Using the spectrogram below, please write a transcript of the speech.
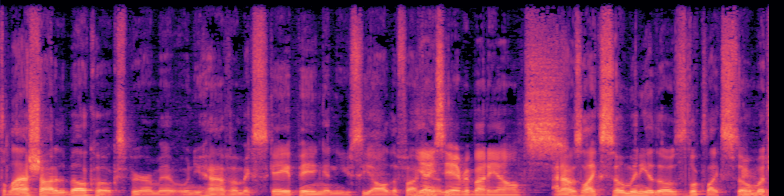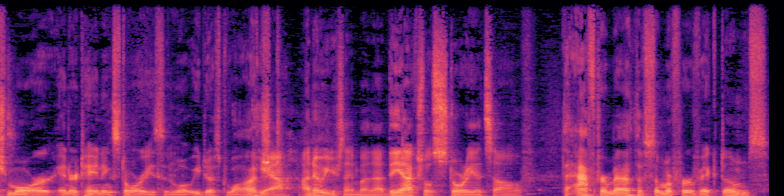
The last shot of the Belko experiment when you have them escaping and you see all the fucking yeah, you see everybody else. and I was like, so many of those look like so much more entertaining stories than what we just watched. yeah, I know what you're saying by that. The actual story itself. The aftermath of some of her victims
